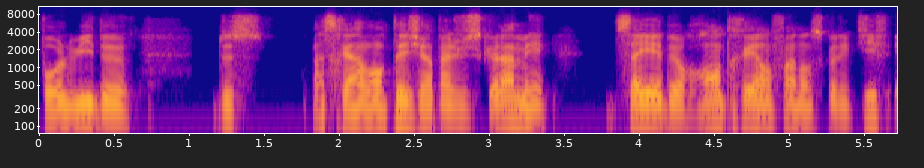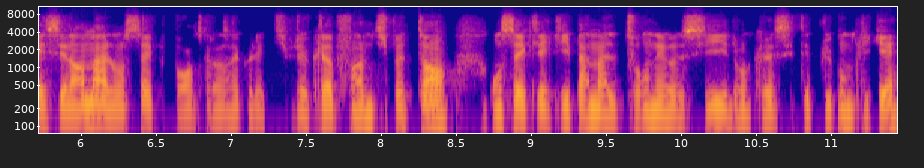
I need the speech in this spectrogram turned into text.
pour lui de, de pas se réinventer, j'irai pas jusque-là, mais ça y est, de rentrer enfin dans ce collectif. Et c'est normal, on sait que pour entrer dans un collectif de club, il faut un petit peu de temps. On sait que l'équipe a mal tourné aussi, donc euh, c'était plus compliqué.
